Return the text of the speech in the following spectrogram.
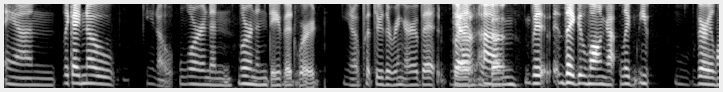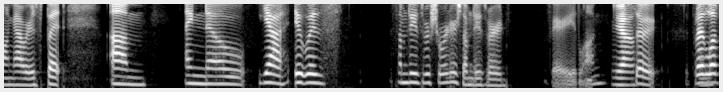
and like I know, you know, Lauren and Lauren and David were, you know, put through the ringer a bit, but Yeah, I bet. um, but like long, like very long hours. But um, I know, yeah, it was. Some days were shorter, some days were very long. yeah. So, it but I love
